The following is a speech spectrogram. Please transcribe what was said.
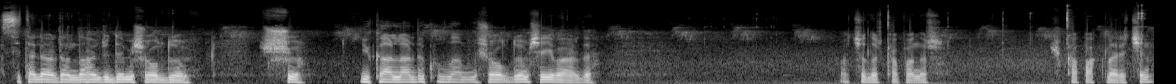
sitelerden daha önce demiş olduğum şu yukarılarda kullanmış olduğum şey vardı. Açılır kapanır. Şu kapaklar için.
